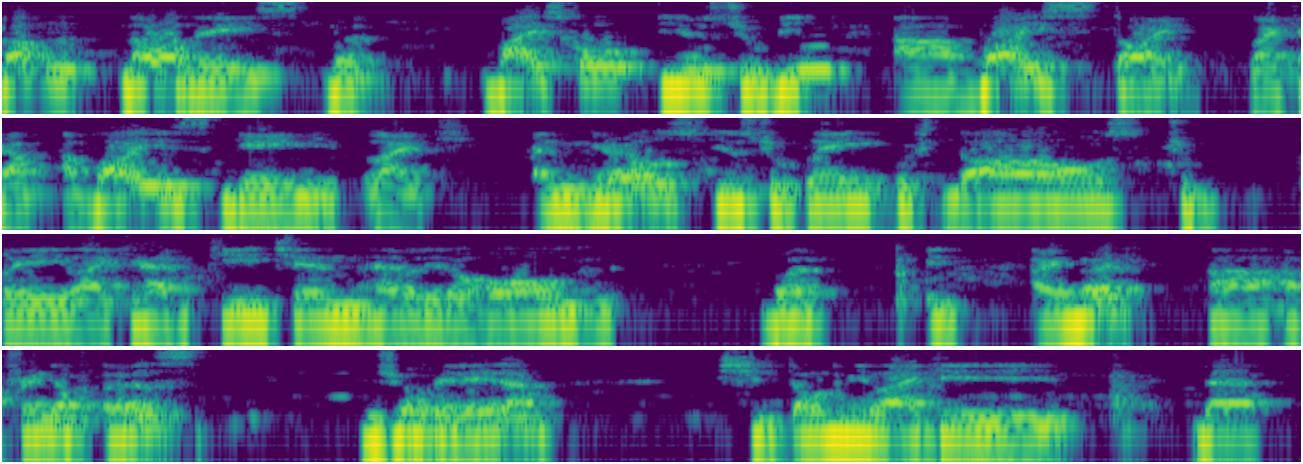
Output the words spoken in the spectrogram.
not nowadays but bicycle used to be a boys toy like a, a boys game like and girls used to play with dolls to play like you have a kitchen, have a little home. But it, I heard uh, a friend of us, Jo Pereira, she told me like that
